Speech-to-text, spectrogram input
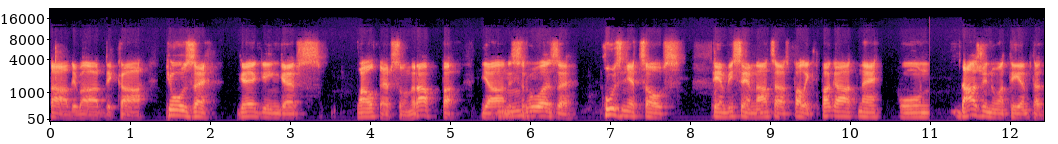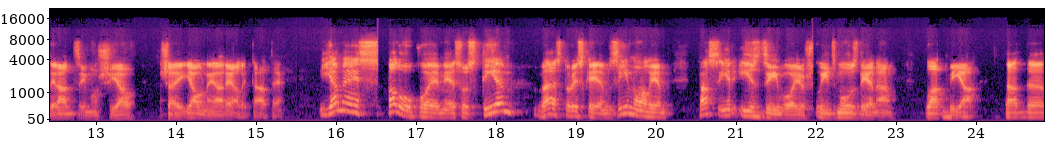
Tādi vārdi kā Jūze, Gēgingers, Walters un Rapa, Jānis mm -hmm. Roze, Kuzņecovs. Tiem visiem nācās palikt pagātnē, un daži no tiem tad ir atzimuši jau šai jaunajā realitātē. Ja mēs palūkojamies uz tiem vēsturiskajiem zīmoliem, kas ir izdzīvojuši līdz mūsdienām Latvijā, tad eh,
